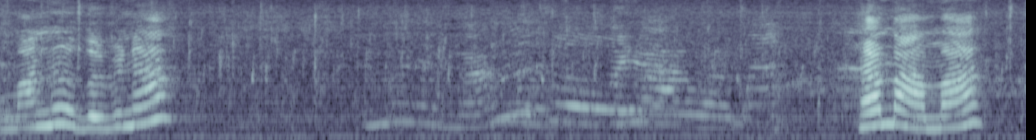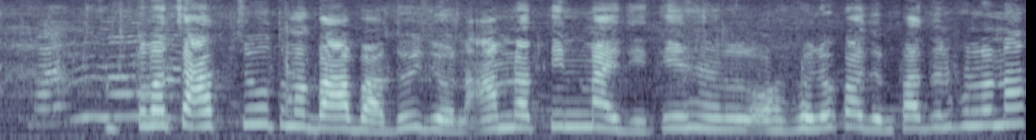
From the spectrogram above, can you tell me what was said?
মানুষ ধরবি না? হ্যাঁ মা মা তোমার চাচু, তোমার বাবা দুইজন, আমরা তিন মাইজি। তিন হলো- কয়জন? পাঁচজন হলো না?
